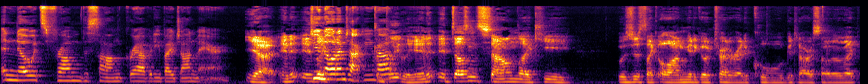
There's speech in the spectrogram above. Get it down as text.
and know it's from the song Gravity by John Mayer. yeah. And it, it Do you like, know what I'm talking about? completely? And it, it doesn't sound like he was just like, oh, I'm gonna go try to write a cool guitar solo. Like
